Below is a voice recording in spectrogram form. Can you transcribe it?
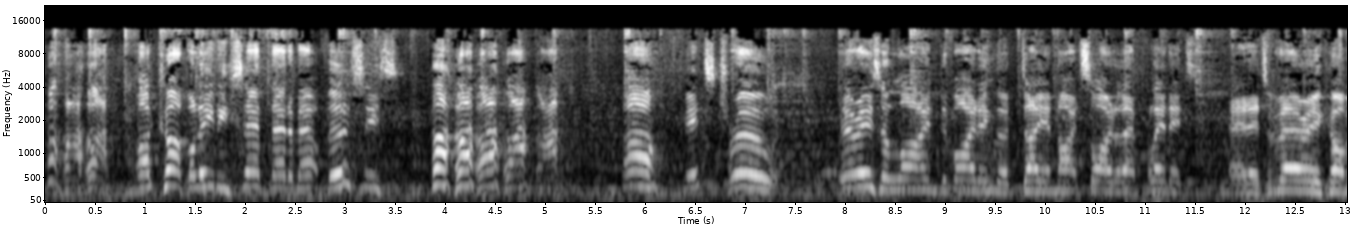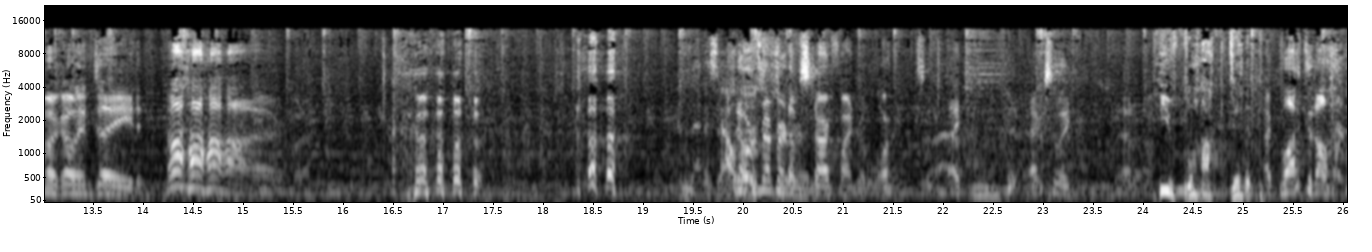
I can't believe he said that about verses. oh, it's true. There is a line dividing the day and night side of that planet, and it's very comical indeed. Ha ha ha ha. And that is I don't remember enough turn. Starfinder lore tonight. Actually, I don't know. You've blocked it. I blocked it all out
